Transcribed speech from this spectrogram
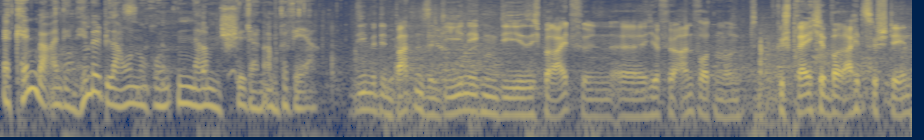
Erkennbar an den himmelblauen, runden Namensschildern am Revers. Die mit den Button sind diejenigen, die sich bereit fühlen, äh, hier für Antworten und Gespräche bereitzustehen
